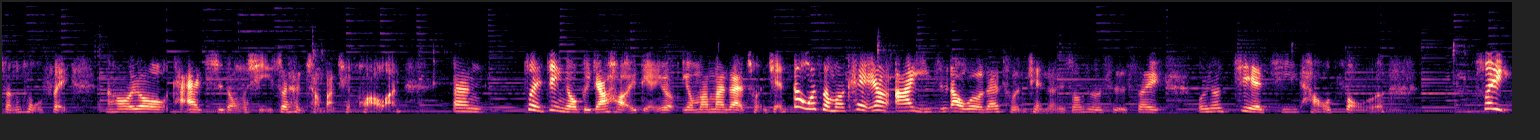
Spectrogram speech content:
生活费，然后又太爱吃东西，所以很常把钱花完。但最近有比较好一点，有有慢慢在存钱。但我怎么可以让阿姨知道我有在存钱呢？你说是不是？所以我就借机逃走了。所以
